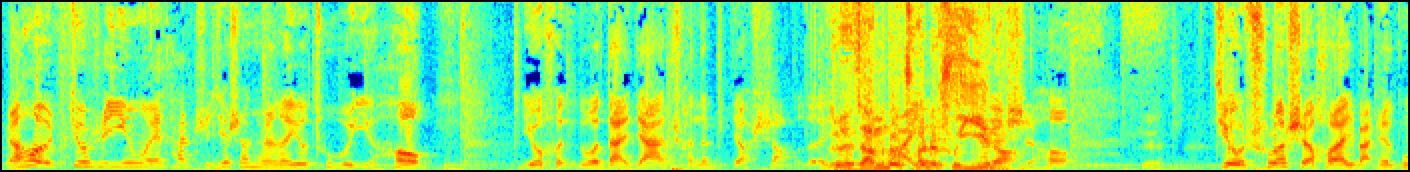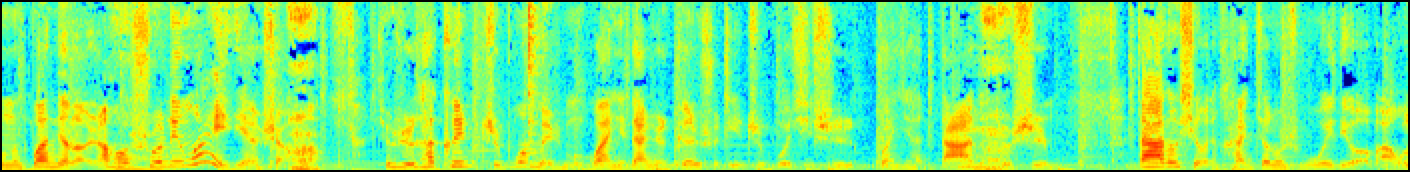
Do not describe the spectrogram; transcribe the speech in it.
然后就是因为它直接上传到 YouTube 以后，有很多大家穿的比较少的，对咱们都穿着睡衣呢。时候，对，就出了事，后来就把这个功能关掉了。然后说另外一件事儿哈，嗯就是它跟直播没什么关系，但是跟水滴直播其实关系很大的，嗯。就是大家都喜欢看交通事故 video 吧，我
